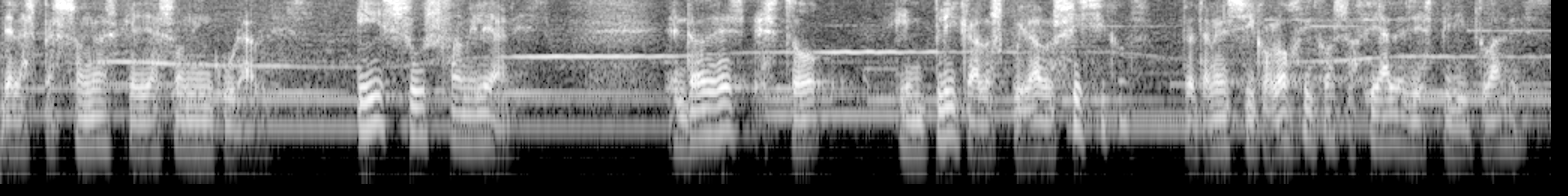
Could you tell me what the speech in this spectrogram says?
de las personas que ya son incurables y sus familiares. Entonces, esto implica los cuidados físicos, pero también psicológicos, sociales y espirituales.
